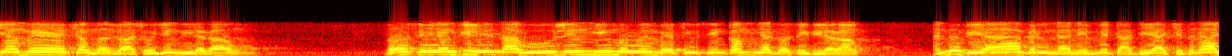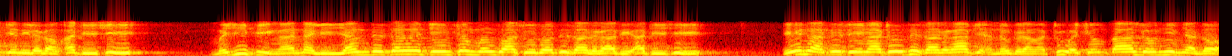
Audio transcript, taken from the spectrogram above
ကြံမဲဖြောင်းမှန်စွာဆိုခြင်းသည်၎င်း သောစေယံကိလေသာဟုလင်းမြူမဝင်းပဲဖြူစင်ကောင်းမြတ်သောစိတ်သည်၎င်းအနုတ္တရာကရုဏာနှင့်မေတ္တာတရားစေတနာခြင်းသည်၎င်းအတ္တိရှိမရည်ပြီငါ၌လီယံသစ္စာခြင်းဖြုံးမှန်စွာဆိုသောသစ္စာစကားသည်အတ္တိရှိဒေနသစ္စေနာထိုသစ္စာစကားဖြင့်အနုတ္တရာအထုအချွန်သာလွန်မြင့်မြတ်သော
